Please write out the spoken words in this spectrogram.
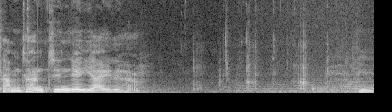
สามชั้นชิ้นใหญ่ ๆ เลยค่ะ อืม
